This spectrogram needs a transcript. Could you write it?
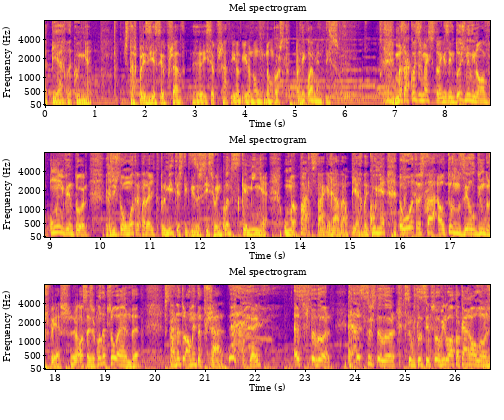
a Pierre da Cunha estar preso e a ser puxado. Eh, e ser puxado. E eu, eu não, não gosto particularmente disso. Mas há coisas mais estranhas. Em 2009, um inventor registrou um outro aparelho que permite este tipo de exercício enquanto se caminha. Uma parte está agarrada ao Pierre da Cunha, a outra está ao tornozelo de um dos pés. Ou seja, quando a pessoa anda, está naturalmente a puxar. Ok? Assustador. Assustador, sobretudo se a pessoa vir o autocarro ao longe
